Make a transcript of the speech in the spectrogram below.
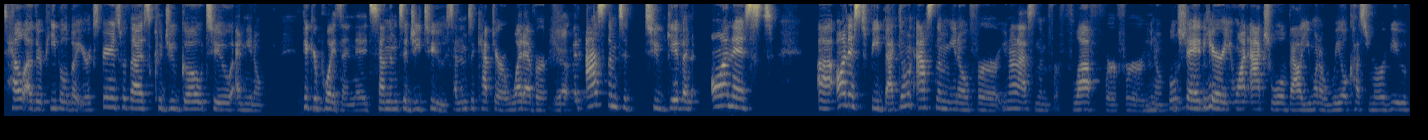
tell other people about your experience with us? Could you go to and you know pick your poison? Send them to g2 send them to capterra whatever. Yeah. but ask them to to give an honest uh, honest feedback don't ask them you know for you're not asking them for fluff or for you know Mhm. bullshit here you want actual value you want a real customer review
